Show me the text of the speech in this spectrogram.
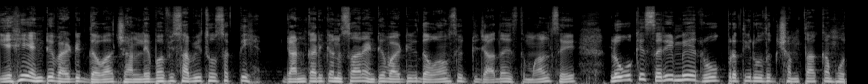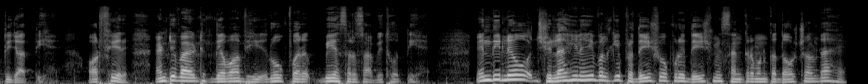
यही एंटीबायोटिक दवा जानलेवा भी साबित हो सकती है। जानकारी के अनुसार एंटीबायोटिक दवाओं से ज़्यादा इस्तेमाल से लोगों के शरीर में रोग प्रतिरोधक क्षमता कम होती जाती है और फिर एंटीबायोटिक दवा भी रोग पर बेअसर साबित होती है। इन दिनों जिला ही नहीं बल्कि प्रदेश व पूरे देश में संक्रमण का दौर चल रहा है।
